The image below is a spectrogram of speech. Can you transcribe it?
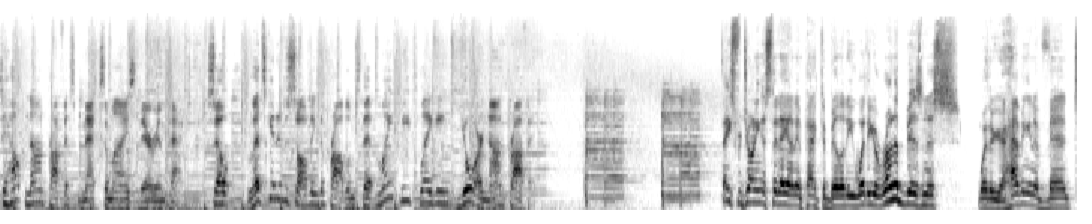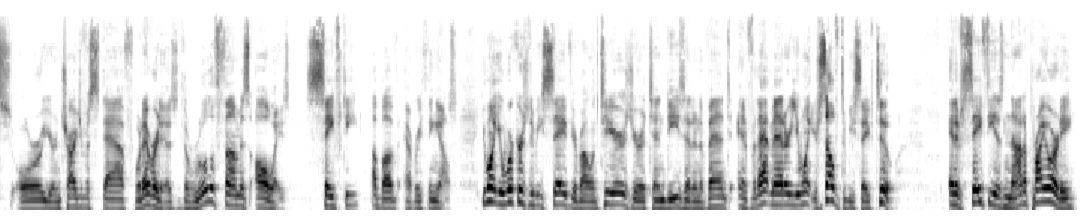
to help nonprofits maximize their impact. So let's get into solving the problems that might be plaguing your nonprofit. Thanks for joining us today on Impactability. Whether you run a business, whether you're having an event, or you're in charge of a staff, whatever it is, the rule of thumb is always safety above everything else. You want your workers to be safe, your volunteers, your attendees at an event, and for that matter, you want yourself to be safe too. And if safety is not a priority,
